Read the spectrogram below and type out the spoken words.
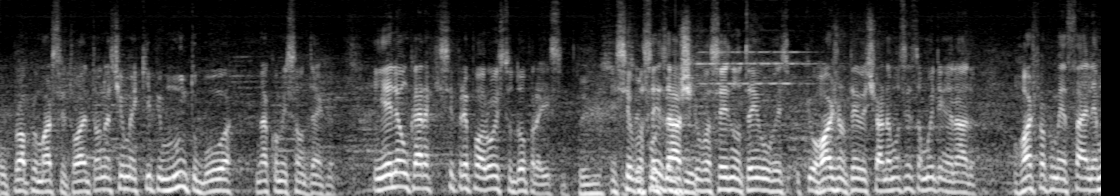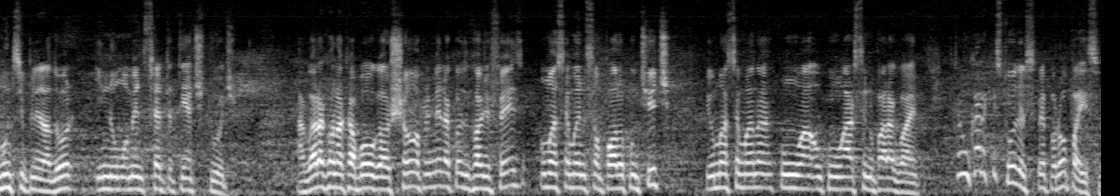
o próprio Márcio Vitória. Então nós tínhamos uma equipe muito boa na comissão técnica. E ele é um cara que se preparou estudou para isso. isso. E se é vocês acham que vocês não têm o, que o Roger não tem vestiário na mão, vocês estão muito enganados. O Roger, para começar, ele é muito disciplinador e no momento certo ele tem atitude. Agora, quando acabou o galchão, a primeira coisa que o Roger fez, uma semana em São Paulo com o Tite e uma semana com o, com o Arce no Paraguai. Então, é um cara que estuda, ele se preparou para isso.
